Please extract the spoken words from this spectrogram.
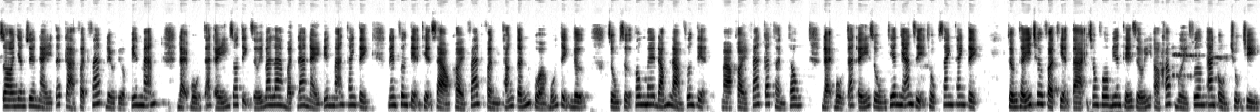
Do nhân duyên này tất cả Phật Pháp đều được viên mãn. Đại Bồ Tát ấy do tịnh giới ba la mật đa này viên mãn thanh tịnh, nên phương tiện thiện xảo khởi phát phần thắng tấn của bốn tịnh ngự, dùng sự không mê đắm làm phương tiện mà khởi phát các thần thông. Đại Bồ Tát ấy dùng thiên nhãn dị thục sanh thanh tịnh, thường thấy chư Phật hiện tại trong vô biên thế giới ở khắp mười phương an ổn trụ trì,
